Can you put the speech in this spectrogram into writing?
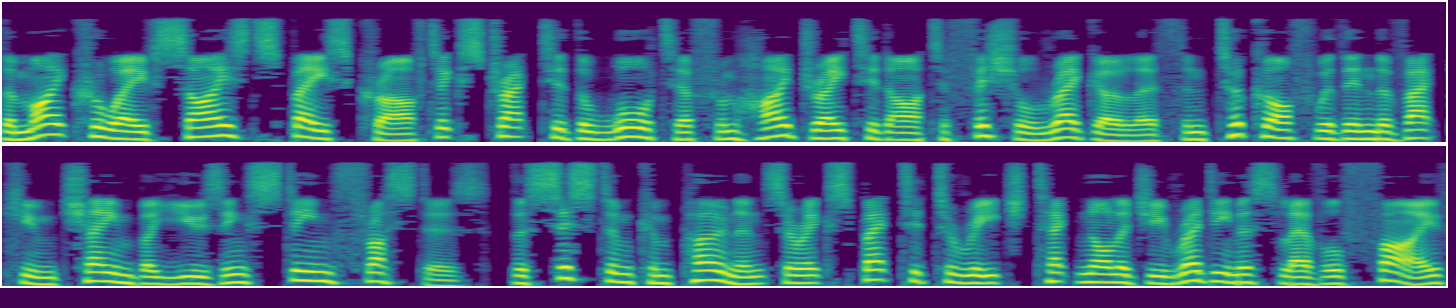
the microwave-sized spacecraft extracted the water from hydrated artificial regolith and took off within the vacuum chamber using steam thrusters. The system components are expected to reach technology readiness level 5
